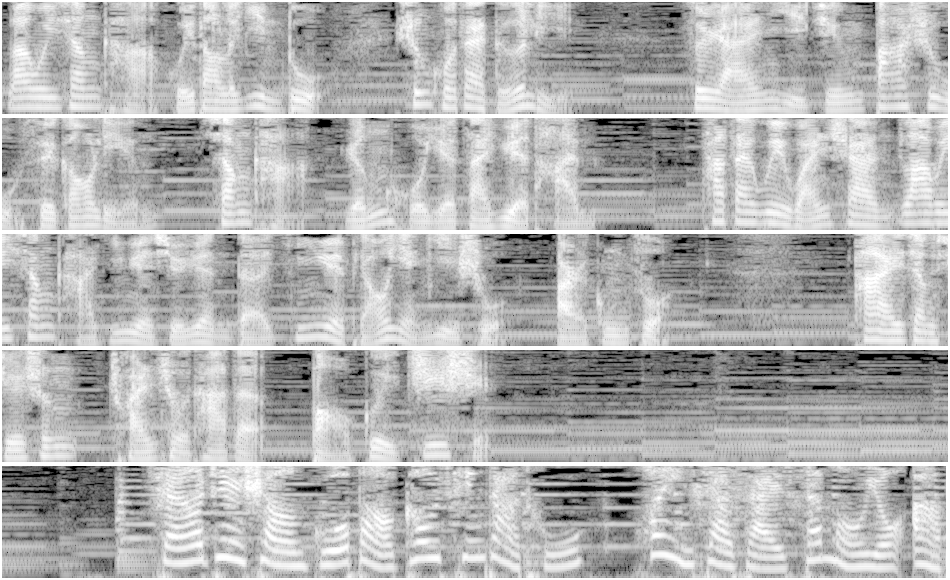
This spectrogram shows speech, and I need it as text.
拉维香卡回到了印度，生活在德里。虽然已经八十五岁高龄，香卡仍活跃在乐坛。他在为完善拉维香卡音乐学院的音乐表演艺术而工作。他还向学生传授他的宝贵知识。想要鉴赏国宝高清大图，欢迎下载三毛游 App，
